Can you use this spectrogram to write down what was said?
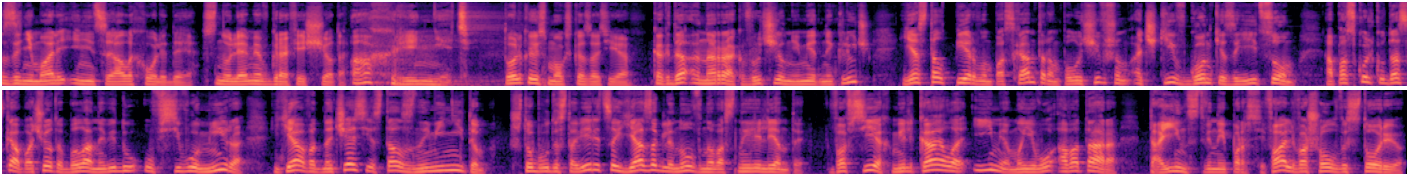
занимали инициалы Холидея с нулями в графе счета. Охренеть! Только и смог сказать я. Когда Анарак вручил мне медный ключ, я стал первым пасхантером, получившим очки в гонке за яйцом. А поскольку доска почета была на виду у всего мира, я в одночасье стал знаменитым. Чтобы удостовериться, я заглянул в новостные ленты. Во всех мелькало имя моего аватара. Таинственный Парсифаль вошел в историю.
